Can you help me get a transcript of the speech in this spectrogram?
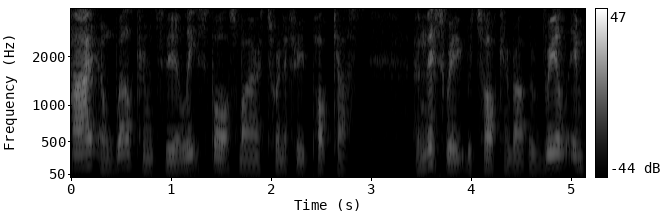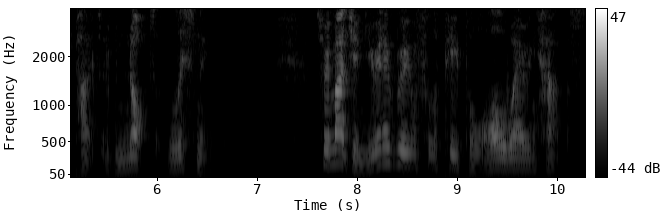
Hi, and welcome to the Elite Sports Mind 23 podcast. And this week we're talking about the real impact of not listening. So imagine you're in a room full of people all wearing hats.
